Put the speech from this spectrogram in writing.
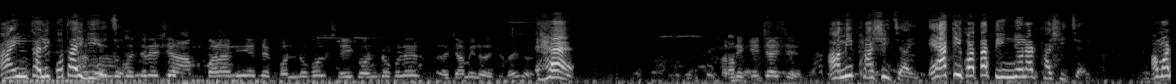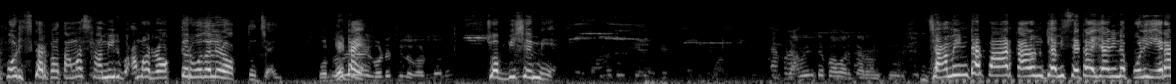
আইন তাহলে কোথায় গিয়েছে আমপাড়া নিয়ে যে গন্ডগোল সেই গন্ডগোলের জামিন হয়েছে তাই তো? হ্যাঁ। আমি ফাঁসি চাই। একই কথা তিনজনের ফাঁসি চাই। আমার পরিষ্কার কথা আমার স্বামীর আমার রক্তের বদলে রক্ত চাই। এটাই। ঘটেছিল ঘটনা চব্বিশে মে। জামিনটা পাওয়ার কারণ কি? জামিনটা পাওয়ার কারণ কি আমি সেটাই জানি না। পুলিশ এরা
